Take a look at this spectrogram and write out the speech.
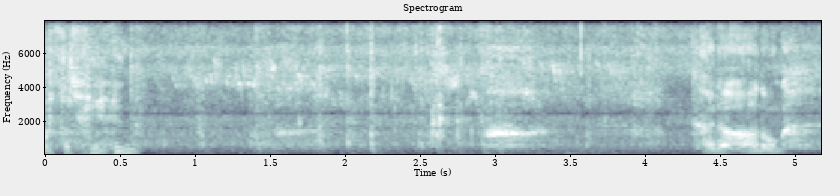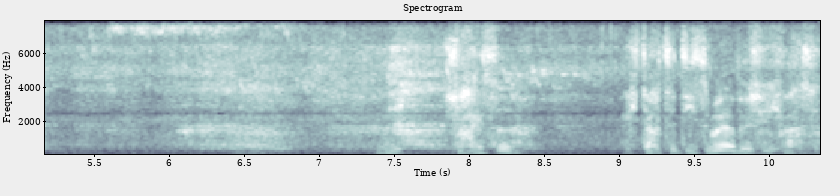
Wo ist das Vieh hin? Keine Ahnung. Scheiße. Ich dachte, diesmal erwische ich was.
